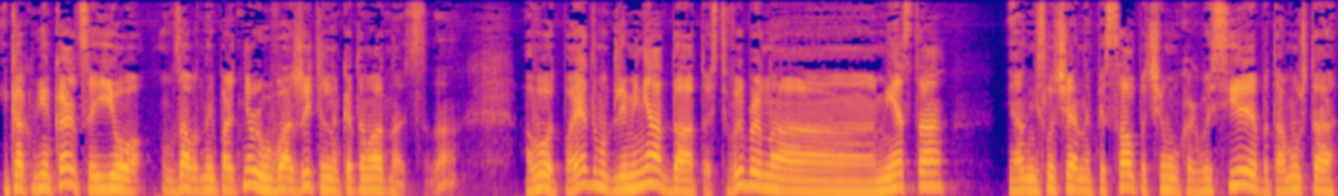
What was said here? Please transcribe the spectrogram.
И, как мне кажется, ее западные партнеры уважительно к этому относятся. Да? Вот, поэтому для меня, да, то есть выбрано место, я не случайно писал, почему как бы Сирия, потому что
